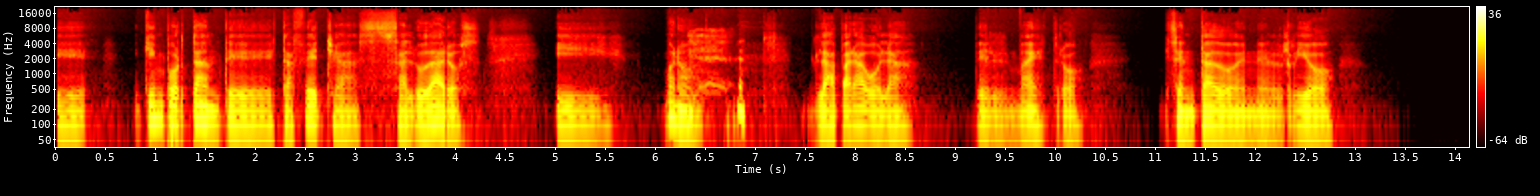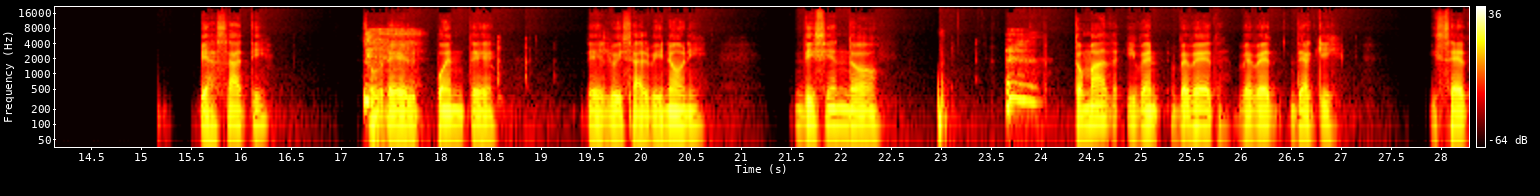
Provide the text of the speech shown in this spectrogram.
eh, qué importante esta fecha, saludaros. Y bueno, la parábola del maestro sentado en el río Biasati sobre el puente de Luis Albinoni, diciendo, tomad y ven- bebed, bebed de aquí, y sed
